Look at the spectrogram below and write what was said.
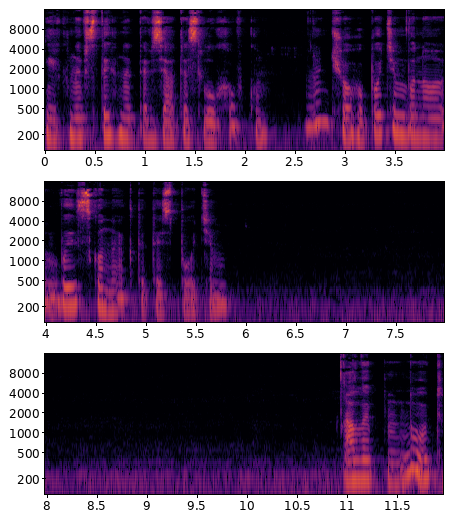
як не встигнете взяти слухавку. Ну нічого, потім воно ви сконектитесь потім. Але ну, от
